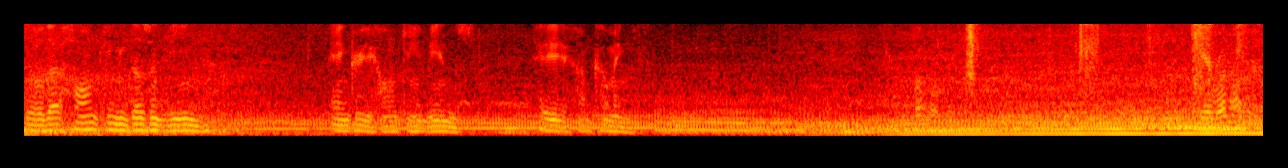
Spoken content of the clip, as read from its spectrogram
So that honking doesn't mean angry honking. It means, hey, I'm coming. Uh-oh. Yeah, run over.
